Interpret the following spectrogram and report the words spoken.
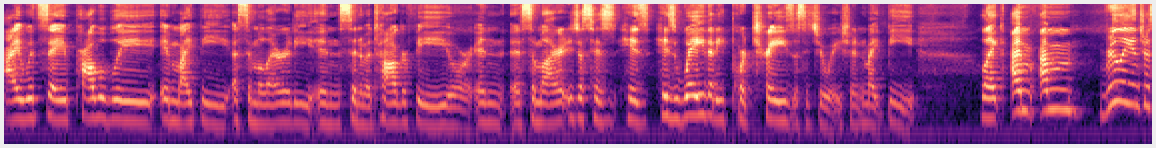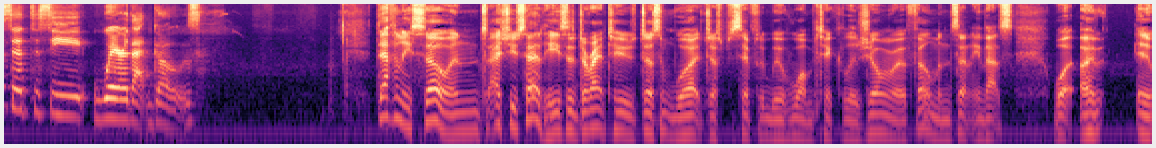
I would say probably it might be a similarity in cinematography or in a similarity just his his his way that he portrays a situation might be like I'm I'm really interested to see where that goes. Definitely so, and as you said, he's a director who doesn't work just specifically with one particular genre of film, and certainly that's what it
